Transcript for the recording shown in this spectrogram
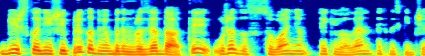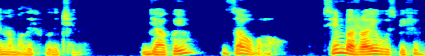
Більш складніші приклади ми будемо розглядати уже застосуванням еквівалентних нескінченно малих величин. Дякую за увагу. Всім бажаю успіхів!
